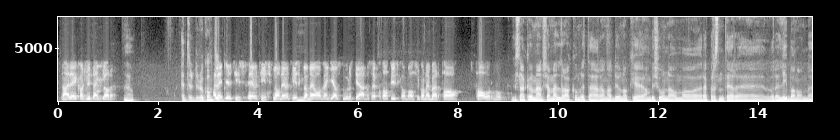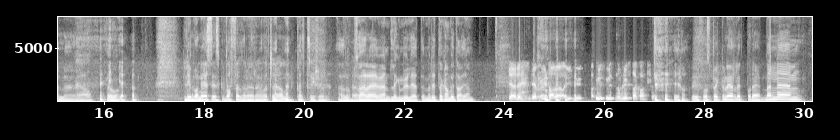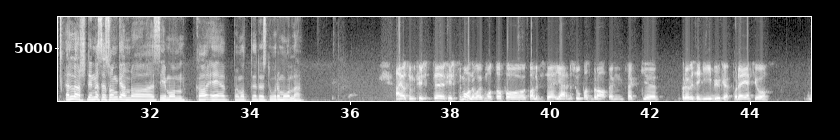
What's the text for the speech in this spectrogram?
Nei, det er kanskje litt enklere. Ja. Jeg trodde du kom Eller til Tys det er Tyskland. Det er Tyskland jeg er avhengig av store stjerner, så jeg får ta Tyskland, da. Så kan jeg bare ta, ta årene opp. Vi snakka med en Jamel Rake om dette. her. Han hadde jo nok ambisjoner om å representere var det Libanon, eller ja. Libanesisk vaffelrøre, var ikke det han kalte seg sjøl? Ja, da. Så her er uendelige muligheter, men dette kan vi ta igjen. Ja, det, det, vi tar det ut, ut, ut, utenom lufta, kanskje. ja. Vi får spekulere litt på det. Men eh, ellers denne sesongen, da, Simon. Hva er på en måte det store målet? Nei, altså første, første målet var jo på en måte å få kvalifisere, gjøre det såpass bra at en fikk eh, prøve seg i IBU-cup. Og det gikk jo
